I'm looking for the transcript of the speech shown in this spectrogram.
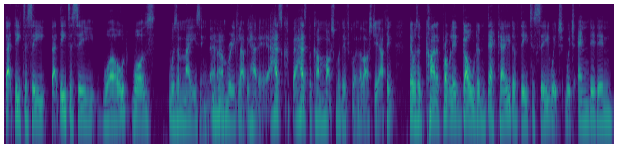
that D2C that D2C world was was amazing then. Mm-hmm. And I'm really glad we had it. It has it has become much more difficult in the last year. I think there was a kind of probably a golden decade of D2C which which ended in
